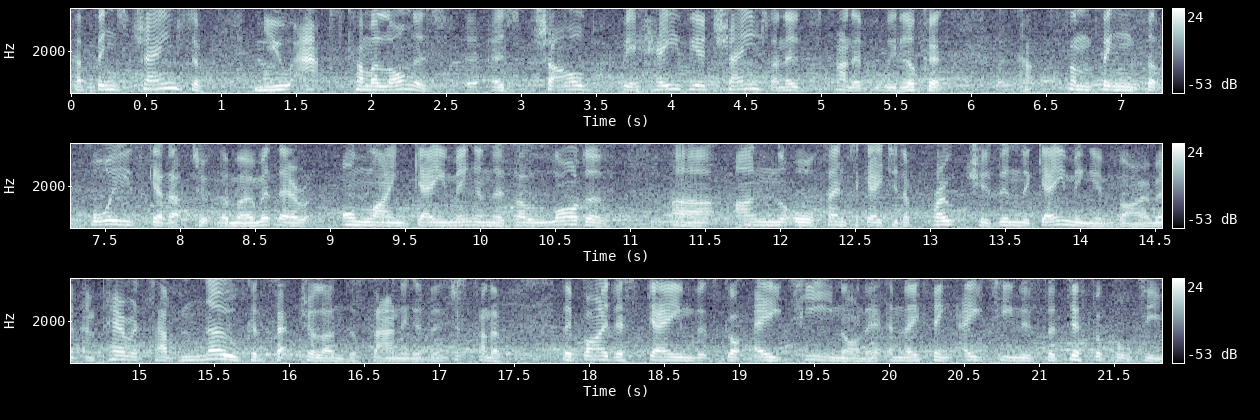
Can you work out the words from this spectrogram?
Have things changed? Have new apps come along? As, as child behaviour changed? I know it's kind of, we look at some things that boys get up to at the moment. They're online gaming, and there's a lot of uh, unauthenticated approaches in the gaming environment, and parents have no conceptual understanding of it. They just kind of, they buy this game that's got 18 on it, and they think 18 is the difficulty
